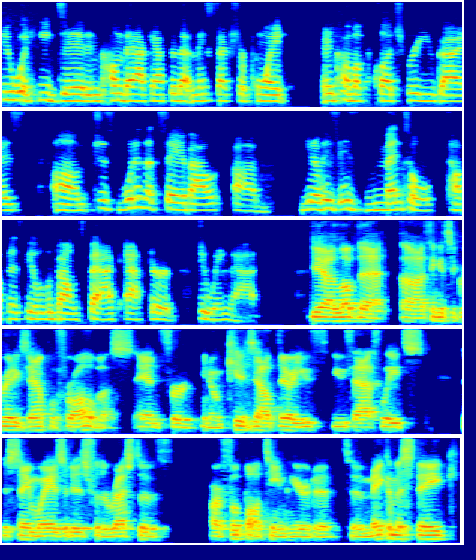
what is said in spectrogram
do what he did and come back after that mixed extra point and come up clutch for you guys, um, just what does that say about um, you know his his mental toughness, be able to bounce back after doing that? Yeah, I love that. Uh, I think it's a great example for all of us and for you know kids out there, youth youth athletes, the same way as it is for the rest of our football team here to to make a mistake,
